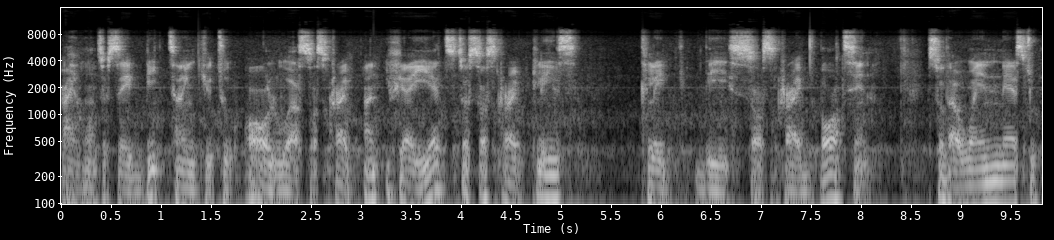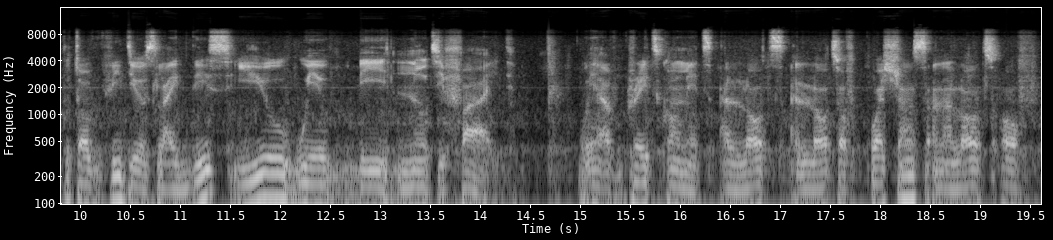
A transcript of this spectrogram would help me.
i want to say big thank you to all who are subscribed. And if you are yet to subscribe please click the subscribe button so that when next you put up videos like this you will be notified. We have great comments a lot a lot of questions and a lot of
